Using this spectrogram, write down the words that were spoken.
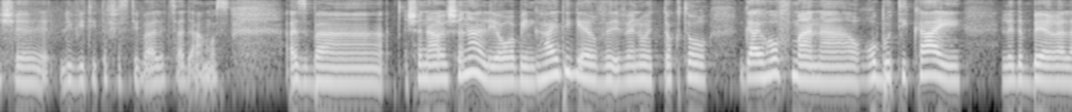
שליוויתי את הפסטיבל לצד עמוס. אז בשנה הראשונה ליאורה בינג היידיגר, והבאנו את דוקטור גיא הופמן, הרובוטיקאי, לדבר על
